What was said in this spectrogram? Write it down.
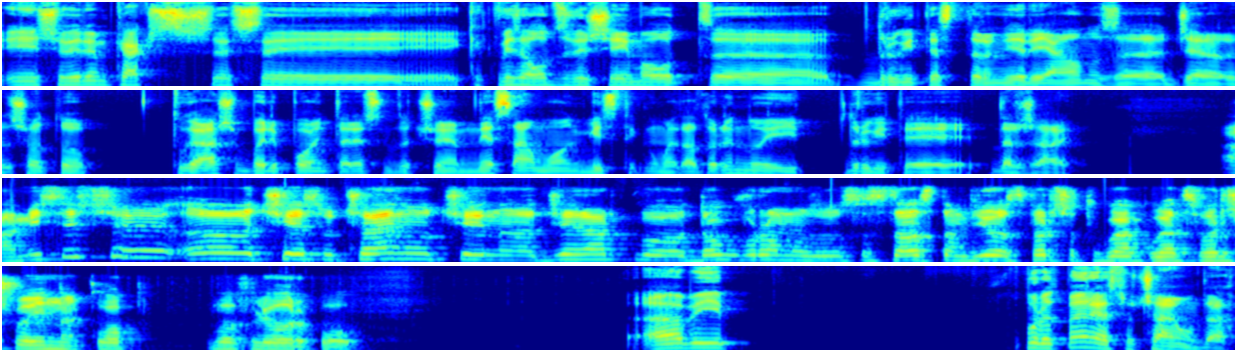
и ще видим как ще се... какви отзиви ще има от uh, другите страни реално за Джерард, защото тогава ще бъде по-интересно да чуем не само английските коментатори, но и другите държави. А мислиш, че, а, че е случайно, че на Джерард договора му с Астан Вила свършва тогава, когато свършва и на Клоп в Ливърпул? Ами, според мен е случайно, да.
